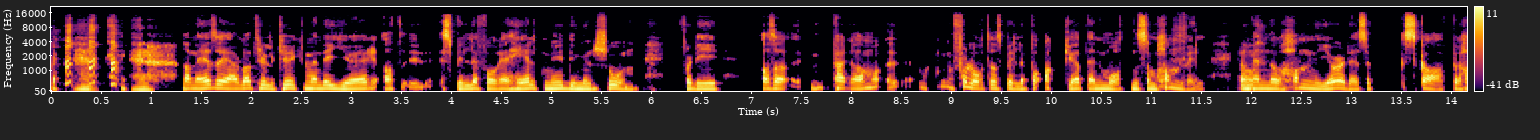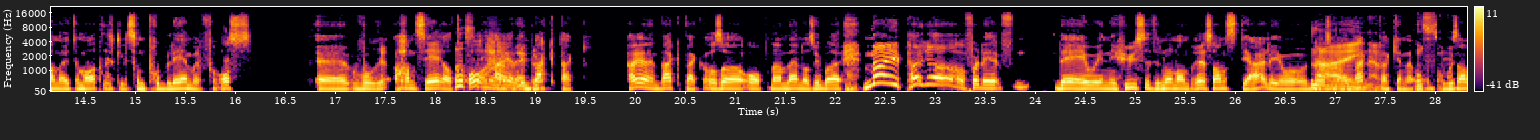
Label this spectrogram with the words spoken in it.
han er så jævla tullkuk, men det gjør at spillet får en helt ny dimensjon. Fordi altså, Perra må få lov til å spille på akkurat den måten som han vil. Men når han gjør det, så skaper han automatisk litt sånn problemer for oss. Uh, hvor han ser at Å, her er det en backpack'. Her er det en backpack, og så åpner han den, og så vi bare 'Nei, Perra!' For det, det er jo inne i huset til noen andre, så han stjeler jo det som er i backpacken. nei.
